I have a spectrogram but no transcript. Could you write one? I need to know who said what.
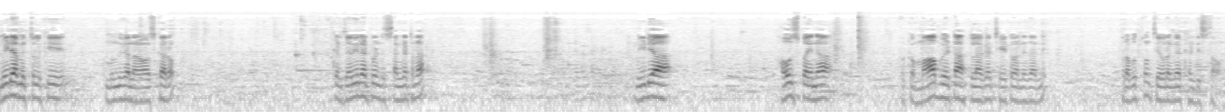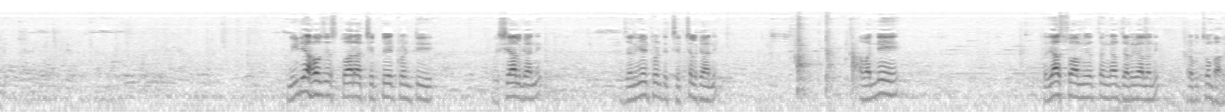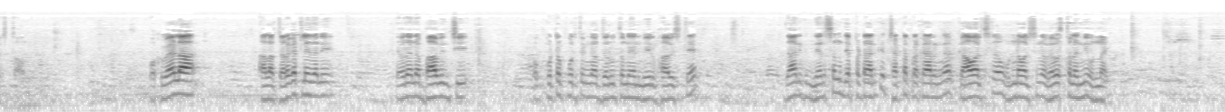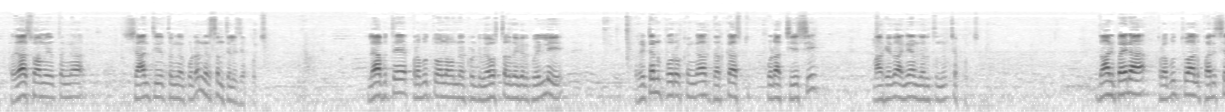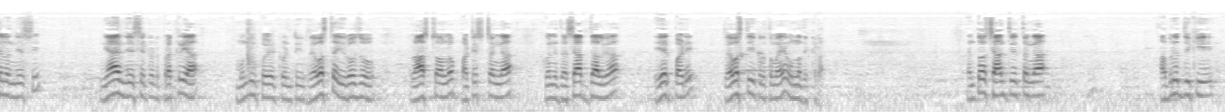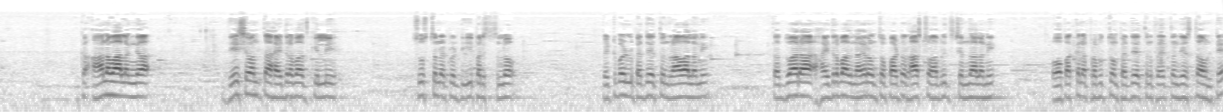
Speaker 1: Media మిత్రులకి ముందుగా నా నమస్కారం. ఇక్కడ జరిగినటువంటి సంఘటన మీడియా హౌస్ పైన ఒక మాబ్ అటాక్ లాగా చేయటం అనేదాన్ని ప్రభుత్వం తీవ్రంగా ఖండిస్తూ ఉంది. మీడియా హౌసెస్ ద్వారా చెప్పేటువంటి విషయాలు కానీ జరిగేటువంటి చర్చలు కానీ అవన్నీ ప్రజాస్వామ్యుతంగా జరగాలని ప్రభుత్వం భావిస్తూ ఉంది. ఒకవేళ అలా జరగట్లేదని ఎవరైనా భావించి ఒక కుట్రపూరితంగా జరుగుతున్నాయని మీరు భావిస్తే దానికి నిరసన తెప్పటానికి చట్ట ప్రకారంగా కావాల్సిన ఉండవలసిన వ్యవస్థలన్నీ ఉన్నాయి. ప్రజాస్వామ్యయుతంగా శాంతియుతంగా కూడా నిరసన తెలియజెప్పచ్చు. లేకపోతే ప్రభుత్వంలో ఉన్నటువంటి వ్యవస్థల దగ్గరకు వెళ్ళి రిటర్న్ పూర్వకంగా దరఖాస్తు కూడా చేసి మాకేదో అన్యాయం జరుగుతుందని చెప్పచ్చు. దానిపైన ప్రభుత్వాలు పరిశీలన చేసి న్యాయం చేసేటువంటి ప్రక్రియ ముందుకు పోయేటువంటి వ్యవస్థ ఈరోజు రాష్ట్రంలో పటిష్టంగా కొన్ని దశాబ్దాలుగా ఏర్పడి వ్యవస్థీకృతమై ఉన్నది ఇక్కడ. ఎంతో శాంతియుతంగా అభివృద్ధికి ఒక ఆనవాలంగా దేశమంతా హైదరాబాద్కి వెళ్ళి చూస్తున్నటువంటి ఈ పరిస్థితుల్లో పెట్టుబడులు పెద్ద ఎత్తున రావాలని తద్వారా హైదరాబాద్ నగరంతో పాటు రాష్ట్రం అభివృద్ధి చెందాలని ఓ పక్కన ప్రభుత్వం పెద్ద ఎత్తున ప్రయత్నం చేస్తూ ఉంటే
